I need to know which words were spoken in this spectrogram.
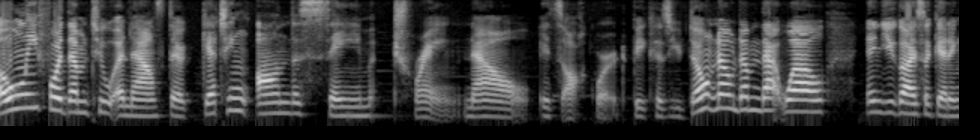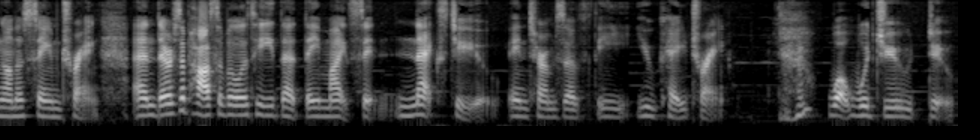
only for them to announce they're getting on the same train. Now it's awkward because you don't know them that well and you guys are getting on the same train. And there's a possibility that they might sit next to you in terms of the UK train. Mm -hmm. What would you do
